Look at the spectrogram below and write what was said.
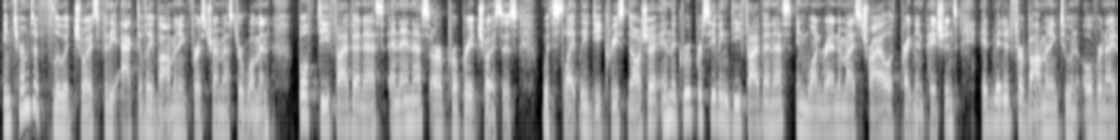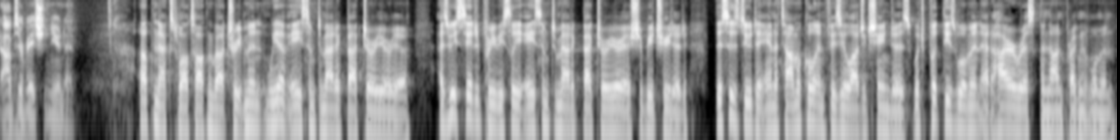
In terms of fluid choice for the actively vomiting first trimester woman, both D5NS and NS are appropriate choices, with slightly decreased nausea in the group receiving D5NS in one randomized trial of pregnant patients admitted for vomiting to an overnight observation unit. Up next, while talking about treatment, we have asymptomatic bacteriuria. As we stated previously, asymptomatic bacteriuria should be treated. This is due to anatomical and physiologic changes, which put these women at higher risk than non pregnant women.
